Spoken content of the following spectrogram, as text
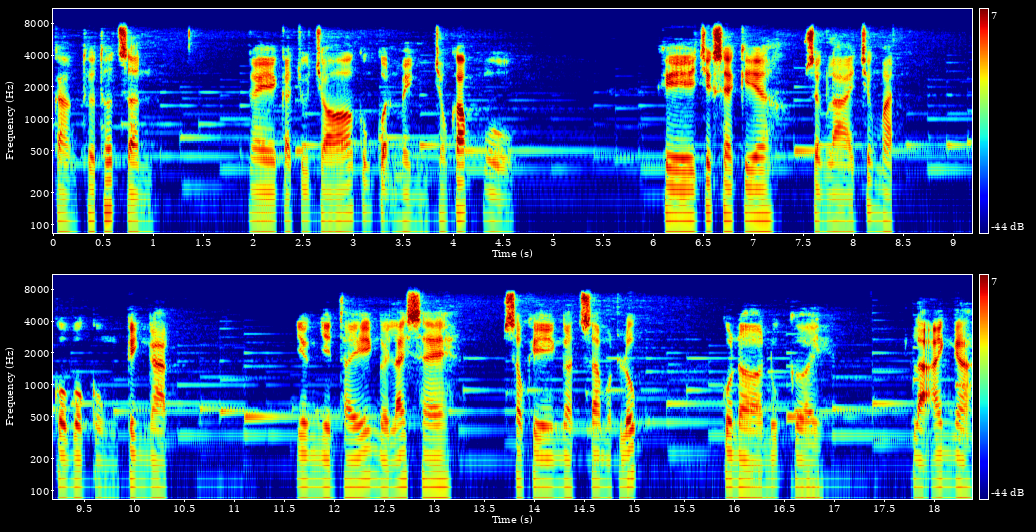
càng thưa thớt dần Ngay cả chú chó cũng cuộn mình trong góc ngủ Khi chiếc xe kia dừng lại trước mặt, Cô vô cùng kinh ngạc Nhưng nhìn thấy người lái xe sau khi ngật ra một lúc Cô nở nụ cười. Là anh à?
